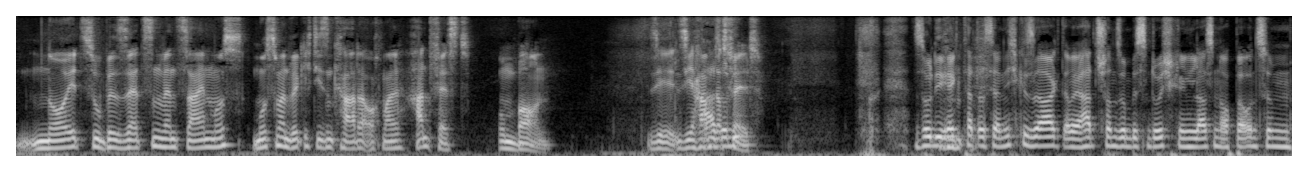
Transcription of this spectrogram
neu zu besetzen, wenn es sein muss. Muss man wirklich diesen Kader auch mal handfest umbauen? Sie, sie haben also das Feld. So direkt hat er es ja nicht gesagt, aber er hat es schon so ein bisschen durchklingen lassen, auch bei uns im,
